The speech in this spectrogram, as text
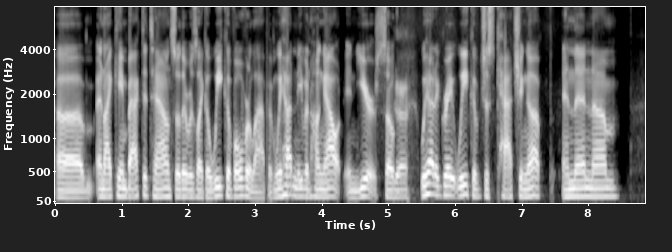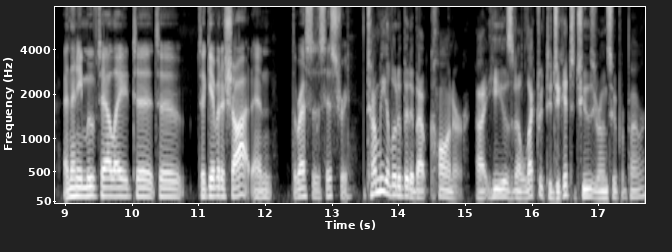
um, and I came back to town. So there was like a week of overlap, and we hadn't even hung out in years. So Yeah. we had a great week of just catching up. And then, um, and then he moved to LA to to to give it a shot, and the rest is history. Tell me a little bit about Connor. Uh, he is an electric. Did you get to choose your own superpower?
